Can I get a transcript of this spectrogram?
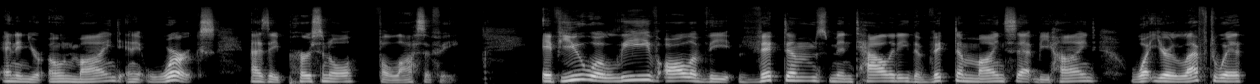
and in your own mind, and it works as a personal philosophy. If you will leave all of the victim's mentality, the victim mindset behind, what you're left with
